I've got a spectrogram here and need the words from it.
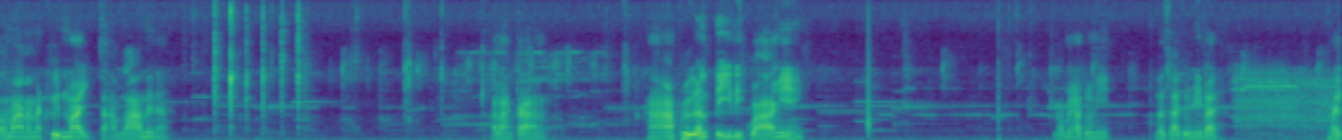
ประมาณนั้นนะขึ้นมาอีกสามล้านเลยนะ อลังการ หาเพื่อนตีดีกว่างี้ เราไม่เอาตัวนี้ เราใส่ตัวนี้ไปไม่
